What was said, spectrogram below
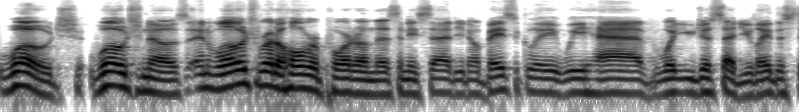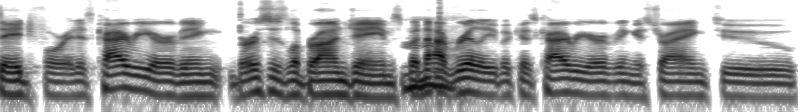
Woj, Woj knows, and Woj wrote a whole report on this, and he said, you know, basically we have what you just said. You laid the stage for it. Is Kyrie Irving versus LeBron James, but not Mhm. really because Kyrie Irving is trying to.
